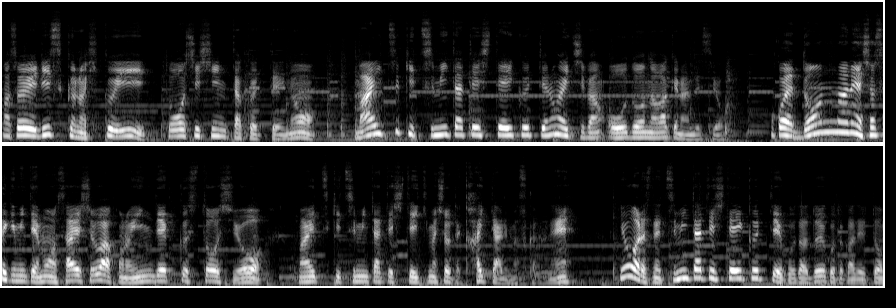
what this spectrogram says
まあ、そういうリスクの低い投資信託っていうのを毎月積み立てしていくっていうのが一番王道なわけなんですよ。これどんなね書籍見ても最初はこのインデックス投資を毎月積み立てしていきましょうって書いてありますからね。要はですね積み立てしていくっていうことはどういうことかというと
